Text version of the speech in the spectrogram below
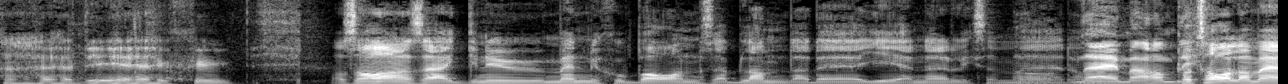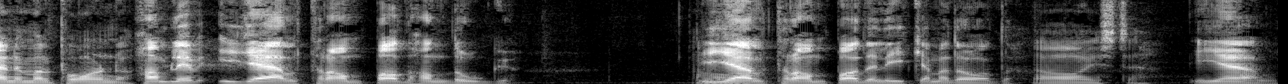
det är sjukt. Och så har han så här gnu människobarn, så här blandade gener liksom med. Nej men han På tal om animal porn då. han blev ihjältrampad, han dog. Ihjältrampad är lika med död. Ja, just det. Ihjäl.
